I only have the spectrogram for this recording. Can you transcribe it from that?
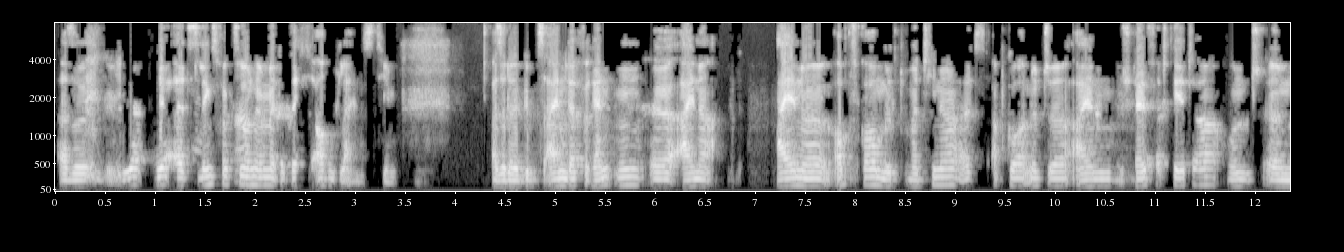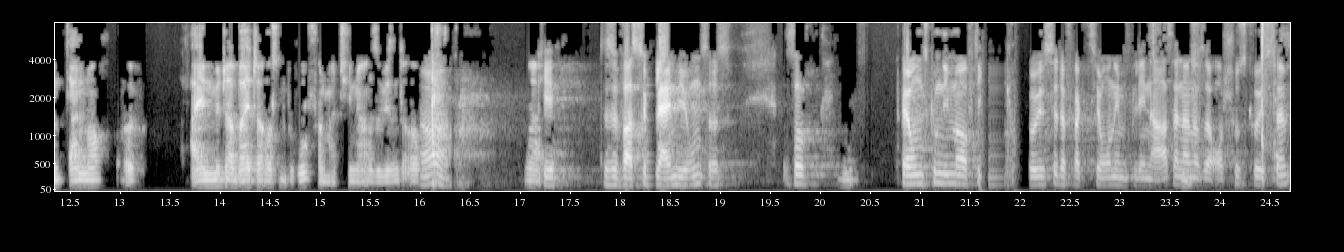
Also wir, wir als Linksfraktion ah. haben ja tatsächlich auch ein kleines Team. Also da gibt es einen Referenten, äh, eine, eine Obfrau mit Martina als Abgeordnete, einen Stellvertreter und ähm, dann noch äh, ein Mitarbeiter aus dem Büro von Martina. Also wir sind auch. Ah, ja. okay. Das ist fast so klein wie uns. Also, bei uns kommt immer auf die Größe der Fraktion im Plenarsaal an, also Ausschussgröße.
